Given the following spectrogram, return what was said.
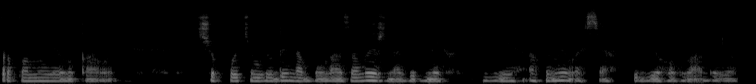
пропонує лукавий, щоб потім людина була залежна від них і опинилася під його владою.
